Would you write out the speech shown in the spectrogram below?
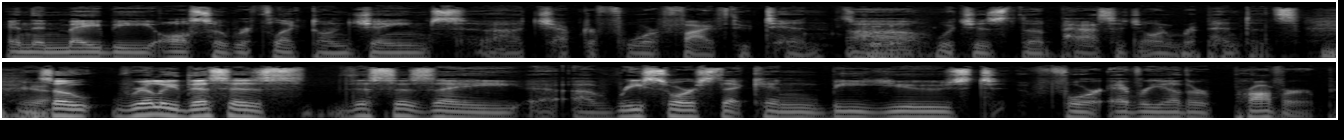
And then maybe also reflect on James uh, chapter 4, 5 through 10, uh, which is the passage on repentance. So really this is this is a, a resource that can be used for every other proverb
